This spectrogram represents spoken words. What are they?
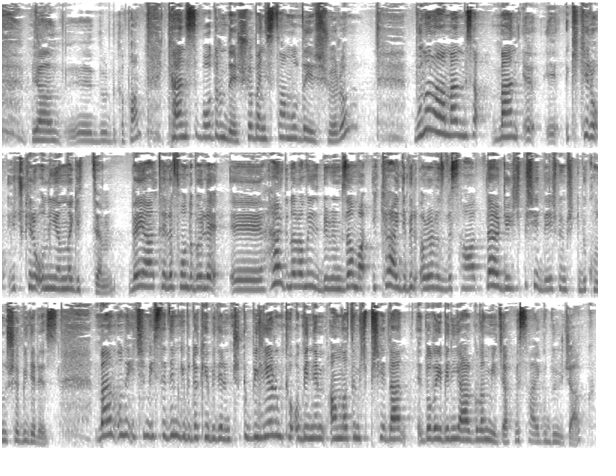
bir an e, durdu kafam. Kendisi Bodrum'da yaşıyor. Ben İstanbul'da yaşıyorum. Buna rağmen mesela ben e, e, iki kere, üç kere onun yanına gittim. Veya telefonda böyle e, her gün aramayız birbirimizi ama iki ayda bir ararız ve saatlerce hiçbir şey değişmemiş gibi konuşabiliriz. Ben onu içimi istediğim gibi dökebilirim. Çünkü biliyorum ki o benim anlattığım hiçbir şeyden dolayı beni yargılamayacak ve saygı duyacak.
